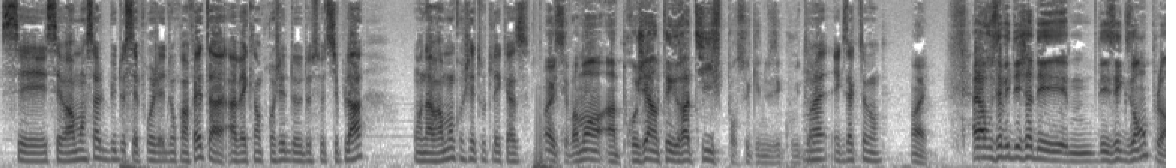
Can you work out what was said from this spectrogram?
C'est c'est vraiment ça le but de ces projets. Donc en fait, avec un projet de, de ce type-là, on a vraiment coché toutes les cases. Oui, c'est vraiment un projet intégratif pour ceux qui nous écoutent. Ouais, exactement. Ouais. Alors vous avez déjà des, des exemples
